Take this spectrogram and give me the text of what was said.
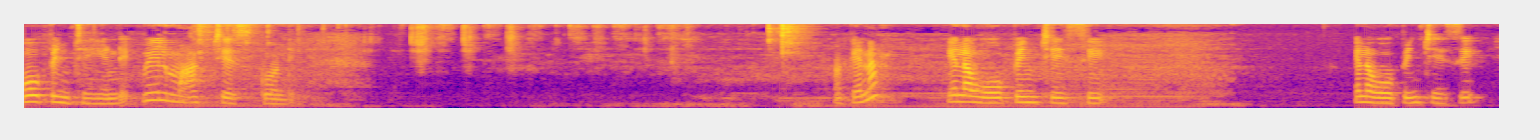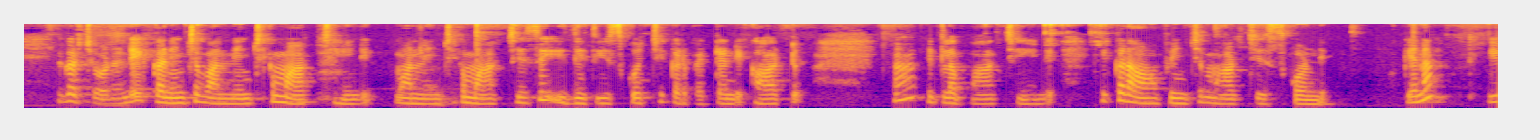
ఓపెన్ చేయండి. వీళ్ళు మార్క్ చేసుకోండి. ఓకేనా? ఇలా ఓపెన్ చేసి ఇలా ఓపెన్ చేసి ఇక్కడ చూడండి. ఇక్కడ నుంచి వన్ ఇంచ్కి మార్క్ చేయండి. వన్ ఇంచ్కి మార్క్ చేసి ఇది తీసుకొచ్చి ఇక్కడ పెట్టండి. కార్టు. ఇట్లా మార్క్ చేయండి. ఇక్కడ హాఫ్ ఇంచ్ మార్క్ చేసుకోండి. ఓకేనా? ఈ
